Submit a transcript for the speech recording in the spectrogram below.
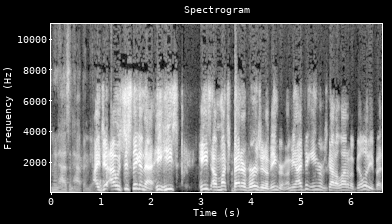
and it hasn't happened yet. I, ju- I was just thinking that he he's he's a much better version of Engram. I mean, I think Engram's got a lot of ability, but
